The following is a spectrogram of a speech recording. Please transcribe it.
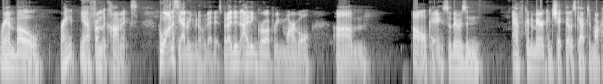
Rambeau, right? Yeah, from the comics. Who honestly I don't even know who that is, but I didn't I didn't grow up reading Marvel. Um, oh, okay. So there was an African American chick that was Captain Marvel.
